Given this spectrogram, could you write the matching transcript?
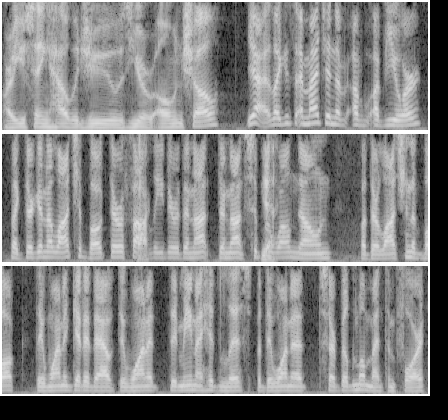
Are you saying how would you use your own show? Yeah, like imagine a, a, a, viewer, like they're going to launch a book. They're a thought leader. They're not they're not super yeah. well known, but they're launching a book. They want to get it out. They want it. They may not hit lists, but they want to start building momentum for it.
